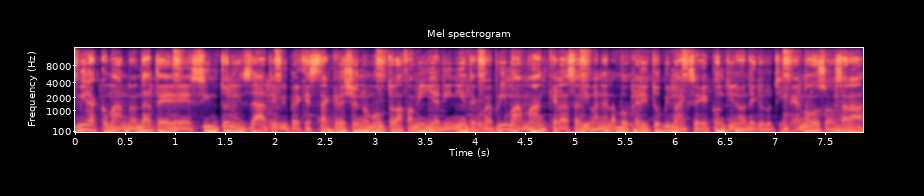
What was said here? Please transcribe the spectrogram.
mi raccomando, andate sintonizzatevi perché sta crescendo molto la famiglia di niente come prima, ma anche la saliva nella bocca di Toby Max che continua a deglutire. Non lo so, sarà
